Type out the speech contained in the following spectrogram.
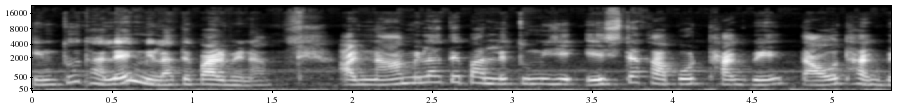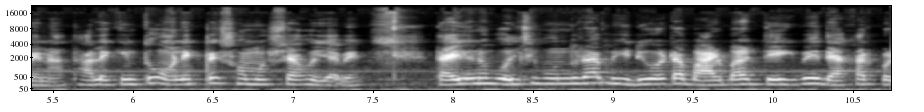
কিন্তু তাহলে মেলাতে পারবে না। আর না মেলাতে পারলে তুমি যে এক্সট্রা কাপড় থাকবে, তাও থাকবে না। তাহলে কিন্তু অনেকটাই সমস্যা হয়ে যাবে। তাই জন্য বলছি বন্ধুরা, ভিডিওটা বারবার দেখবে, দেখার পর,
